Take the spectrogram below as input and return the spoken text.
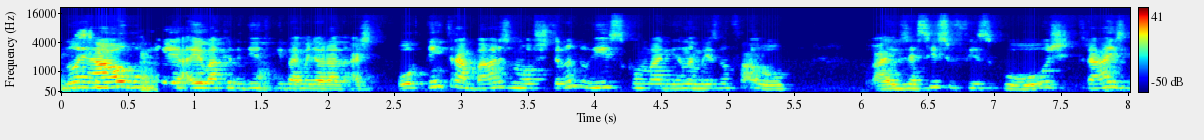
Não é Sim. algo que eu acredito que vai melhorar. Tem trabalhos mostrando isso, como a Mariana mesma falou. O exercício físico hoje traz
